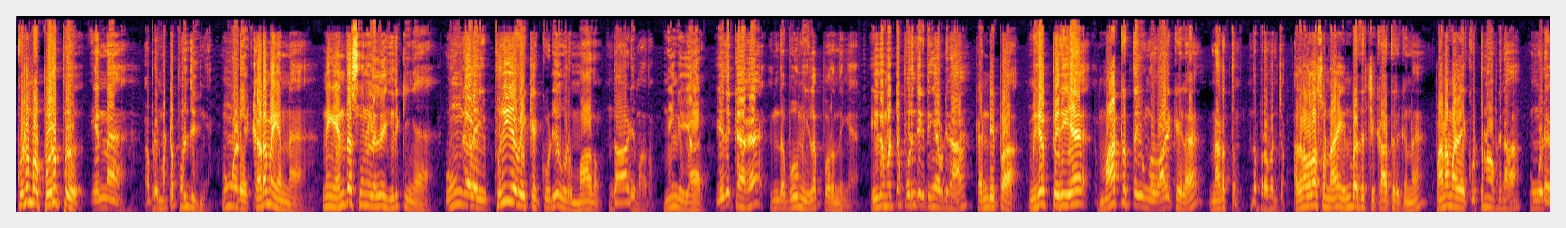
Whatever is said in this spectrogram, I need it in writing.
குடும்ப பொறுப்பு என்ன அப்படின்னு மட்டும் புரிஞ்சுக்கங்க. உங்களுடைய கடமை என்ன? நீங்க எந்த சூழ்நிலையில இருக்கீங்க? உங்களை புரிய வைக்கக்கூடிய ஒரு மாதம் இந்த ஆடி மாதம். நீங்க யார்? எதுக்காக இந்த பூமியில பிறந்தீங்க? இதை மட்டும் புரிஞ்சுக்கிட்டீங்க அப்படின்னா கண்டிப்பா மிகப்பெரிய மாற்றத்தை உங்க வாழ்க்கையில நடத்தும் இந்த பிரபஞ்சம். அதனாலதான் சொன்னேன் இன்ப அதிர்ச்சி காத்திருக்குன்னு. பணமழை கொட்டணும் அப்படின்னா உங்களுடைய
